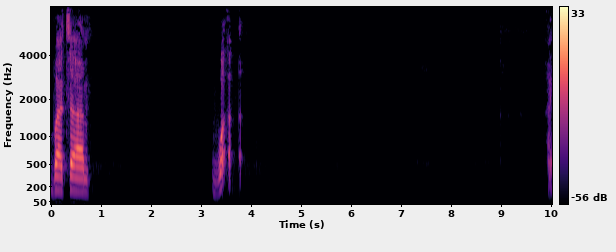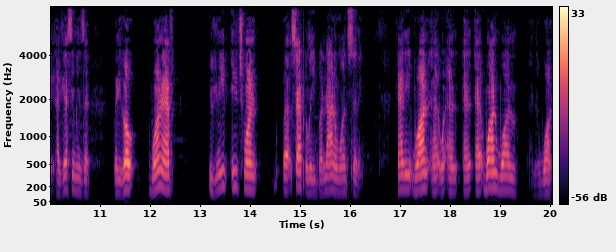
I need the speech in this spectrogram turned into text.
but um, what? I, I, guess he means that when you go one half, you can eat each one uh, separately, but not in one sitting. can't eat one at and, and one one and then one.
